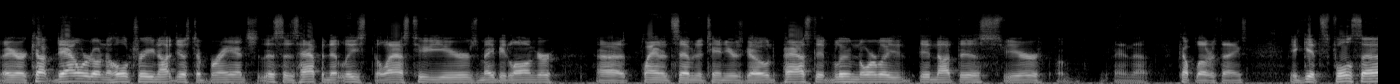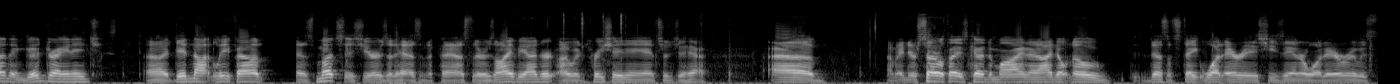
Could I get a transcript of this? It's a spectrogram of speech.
They are cupped downward on the whole tree, not just a branch. This has happened at least the last two years, maybe longer. Uh, planted seven to ten years ago. Past it bloomed normally, did not this year, and a couple other things. It gets full sun and good drainage. Uh, it did not leaf out as much this year as it has in the past. There is ivy under. It. I would appreciate any answers you have. Um, I mean, there's several things come to mind, and I don't know. It doesn't state what area she's in or what area it was.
